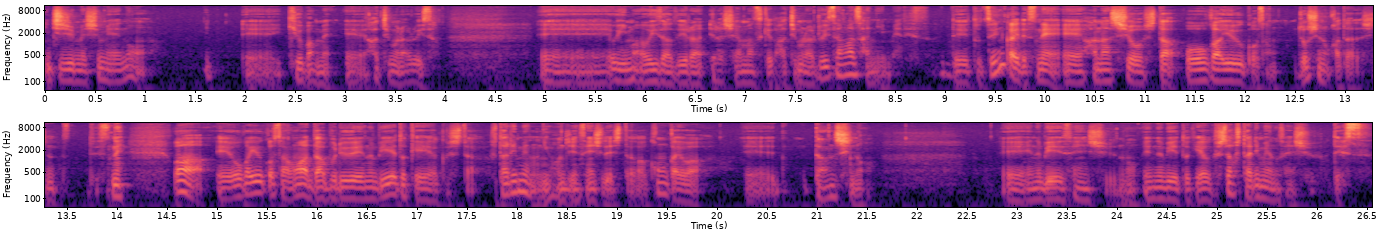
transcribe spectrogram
？1巡目指名の、えー9番目、えー八村塁さん。えー今ウィザーズいらっしゃいますけど八村塁さんが3人目です。で、えっと、前回ですね、えー話をした大賀優子さん女子の方ですねは、えー大賀優子さんは WNBA と契約した2人目の日本人選手でしたが今回は、えー男子の、えー NBA 選手の NBA と契約した2人目の選手です。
